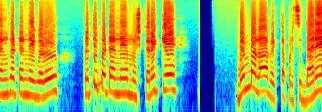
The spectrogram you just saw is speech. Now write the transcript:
ಸಂಘಟನೆಗಳು ಪ್ರತಿಭಟನೆ ಮುಷ್ಕರಕ್ಕೆ ಬೆಂಬಲ ವ್ಯಕ್ತಪಡಿಸಿದ್ದಾರೆ.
